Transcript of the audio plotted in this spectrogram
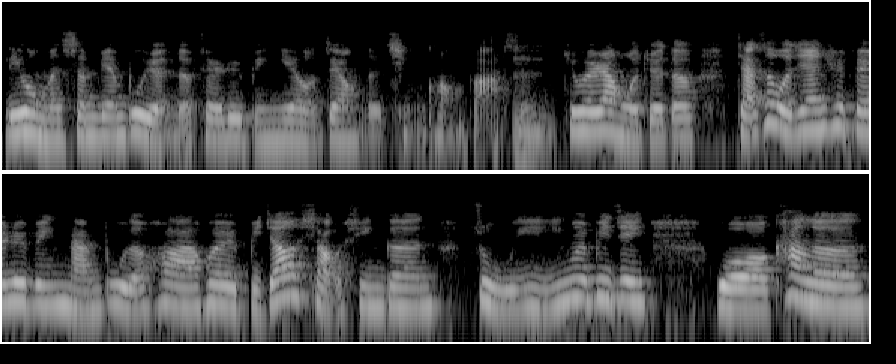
离我们身边不远的菲律宾也有这样的情况发生，嗯就会让我觉得，假设我今天去菲律宾南部的话，会比较小心跟注意，因为毕竟我看了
